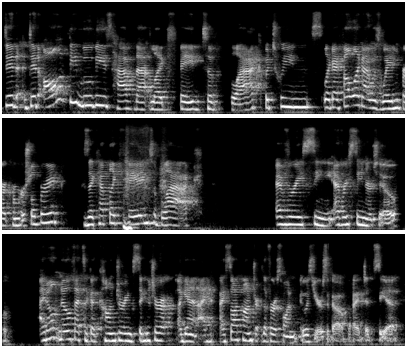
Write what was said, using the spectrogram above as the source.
did did all of the movies have that like fade to black between like I felt like I was waiting for a commercial break because they kept like fading to black every scene every scene or two. I don't know if that's like a conjuring signature. Again, I, I saw conjuring the first one. It was years ago, but I did see it.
